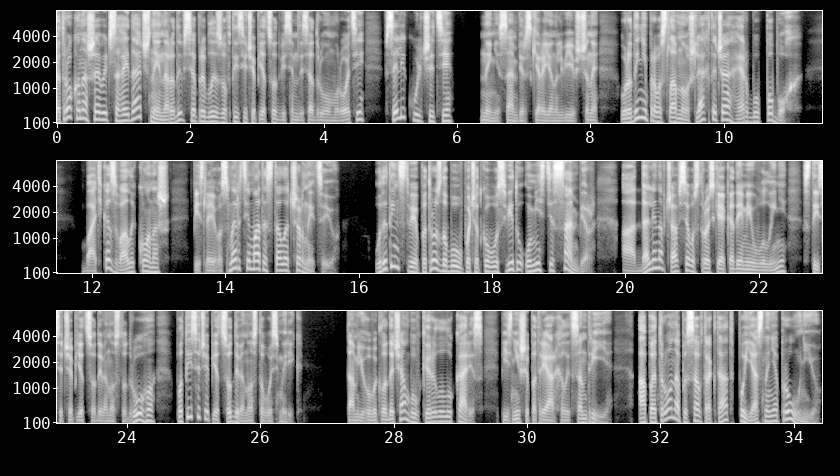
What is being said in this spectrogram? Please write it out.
Петро Конашевич Сагайдачний народився приблизно в 1582 році в селі Кульчиці, нині Самбірський район Львівщини, у родині православного шляхтича гербу Побог. Батька звали Конаш. Після його смерті мати стала черницею. У дитинстві Петро здобув початкову освіту у місті Самбір, а далі навчався в Острозькій академії у Волині з 1592 по 1598 рік. Там його викладачем був Кирило Лукаріс, пізніше патріарх Олександрії, а Петро написав трактат «Пояснення про унію».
